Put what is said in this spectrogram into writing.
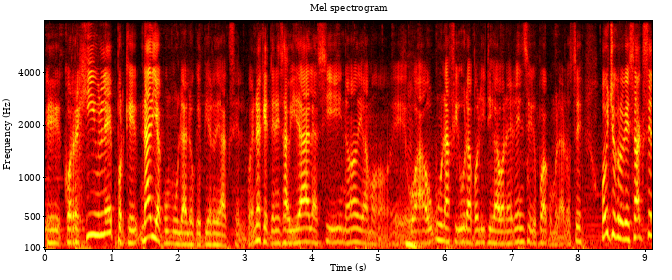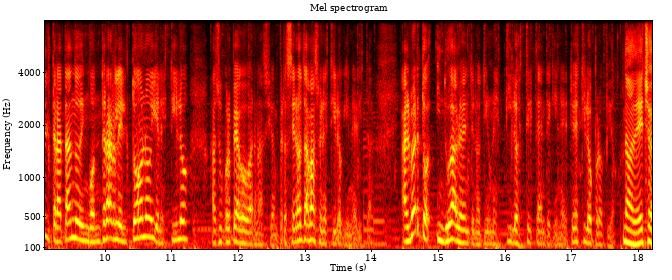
Eh, corregible porque nadie acumula lo que pierde Axel. Porque no es que tenés a Vidal así, ¿no? Digamos, eh, o a una figura política bonaerense que pueda acumular. O sea, hoy yo creo que es Axel tratando de encontrarle el tono y el estilo a su propia gobernación. Pero se nota más un estilo kirchnerista. Alberto, indudablemente, no tiene un estilo estrictamente kirchnerista, tiene un estilo propio. No, de hecho,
